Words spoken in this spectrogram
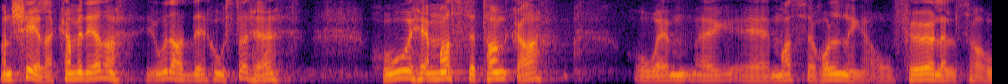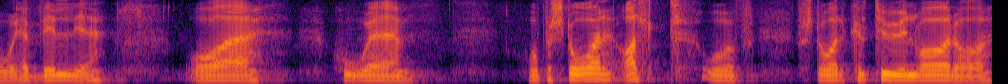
Men sjela, hvem er det, da? Jo da, det, hun står her. Hun har masse tanker. Hun har masse holdninger og følelser, og hun har vilje. Og uh, hun, uh, hun, forstår alt. Hun forstår kulturen vår, og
